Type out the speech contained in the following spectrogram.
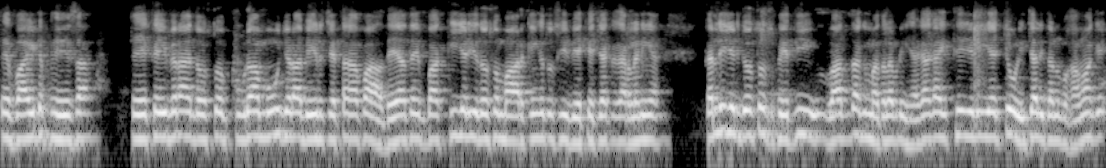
ਤੇ ਵਾਈਟ ਫੇਸ ਆ ਤੇ ਕਈ ਵਾਰਾਂ ਦੋਸਤੋ ਪੂਰਾ ਮੂੰਹ ਜਿਹੜਾ ਵੀਰ ਚਿੱਟਾ ਭਾਲਦੇ ਆ ਤੇ ਬਾਕੀ ਜਿਹੜੀ ਦੋਸਤੋ ਮਾਰਕਿੰਗ ਤੁਸੀਂ ਵੇਖ ਕੇ ਚੈੱਕ ਕਰ ਲੈਣੀ ਆ। ਕੱਲੀ ਜਿਹੜੀ ਦੋਸਤੋ ਸਫੇਦੀ ਵੱਧ ਦਾ ਕੋਈ ਮਤਲਬ ਨਹੀਂ ਹੈਗਾ ਇੱਥੇ ਜਿਹੜੀ ਹੈ ਝੋਲੀ ਝਾਲੀ ਤੁਹਾਨੂੰ ਵਿਖਾਵਾਂਗੇ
